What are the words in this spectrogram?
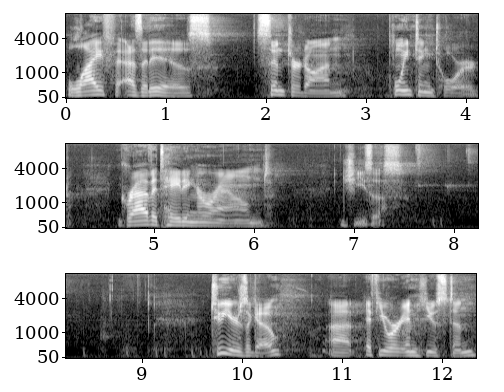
life as it is, centered on, pointing toward, gravitating around Jesus. Two years ago, uh, if you were in Houston,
